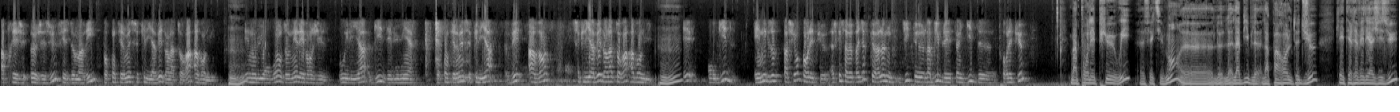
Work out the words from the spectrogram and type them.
après eux Jésus, fils de Marie, pour confirmer ce qu'il y avait dans la Torah avant lui. Mhm. Et nous lui avons donné l'évangile, où il y a guide et lumière, pour confirmer ce qu'il y avait avant, ce qu'il y avait dans la Torah avant lui. Mhm. Et un guide et une exhortation pour les pieux. Est-ce que ça ne veut pas dire que Allah nous dit que la Bible est un guide pour les pieux? Bah pour les pieux, oui, effectivement. Euh, la Bible, la parole de Dieu qui a été révélée à Jésus,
